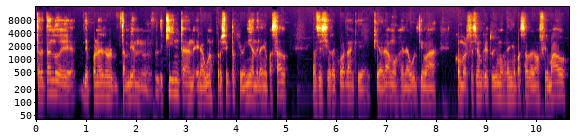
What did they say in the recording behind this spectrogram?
tratando de, poner también quinta en, algunos proyectos que venían del año pasado. No sé si recuerdan que, que hablamos en la última conversación que tuvimos el año pasado que habíamos firmado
